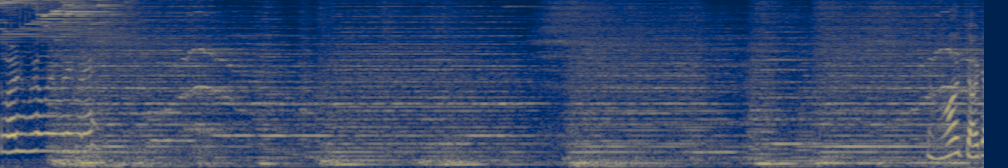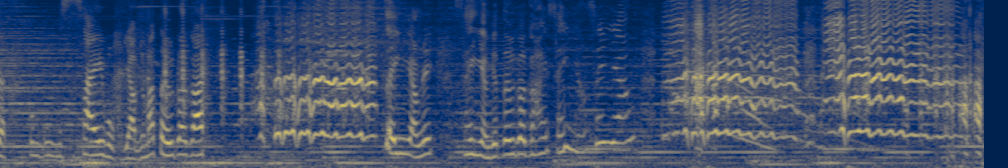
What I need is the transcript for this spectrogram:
Qua đi, qua đi, qua đi, qua đi. Trời ơi trời trời xoay một vòng cho má Tư coi coi. Xoay vòng đi Xoay vòng cho Tư coi coi. Xoay vòng xoay vòng.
